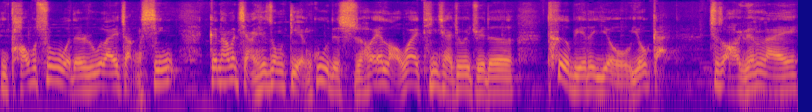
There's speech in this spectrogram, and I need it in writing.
你逃不出我的如来掌心，跟他们讲一些这种典故的时候，哎，老外听起来就会觉得特别的有有感。就是啊，原来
